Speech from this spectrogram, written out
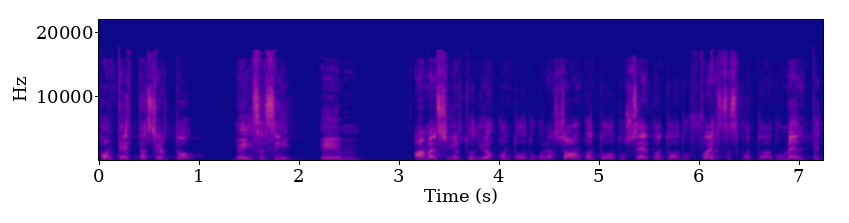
contesta, ¿cierto? Le dice así, eh, Ama al Señor tu Dios con todo tu corazón, con todo tu ser, con todas tus fuerzas, con toda tu mente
